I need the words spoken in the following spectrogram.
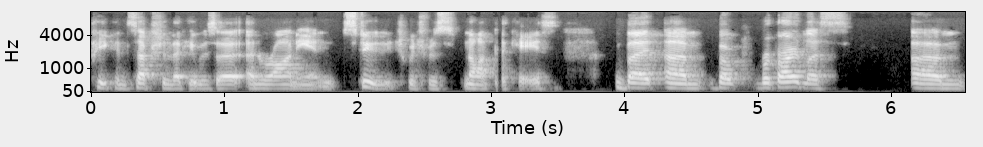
preconception that he was a, an Iranian stooge, which was not the case. But um, but regardless, um,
